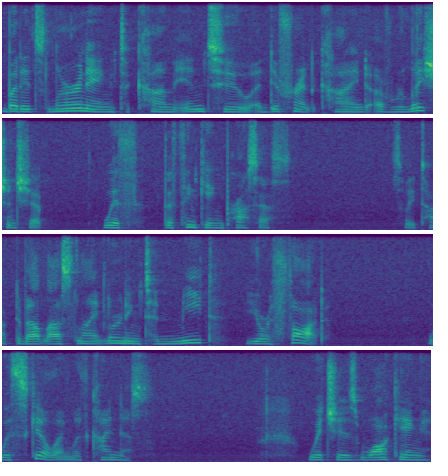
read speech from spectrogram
But it's learning to come into a different kind of relationship with the thinking process. So we talked about last night learning to meet your thought with skill and with kindness, which is walking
